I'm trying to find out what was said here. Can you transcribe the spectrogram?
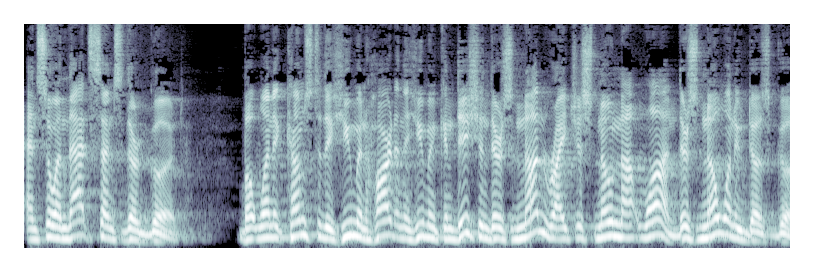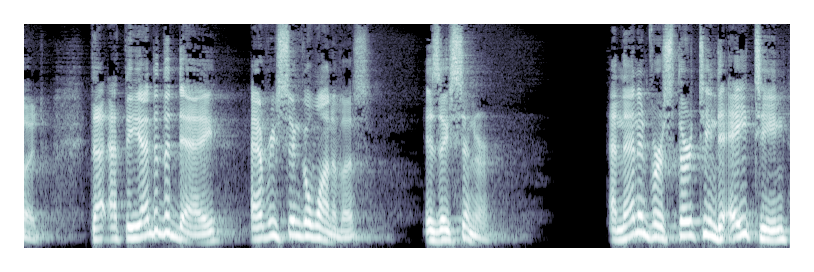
And so in that sense, they're good. But when it comes to the human heart and the human condition, there's none righteous, no, not one. There's no one who does good. That at the end of the day, every single one of us is a sinner. And then in verse 13 to 18,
